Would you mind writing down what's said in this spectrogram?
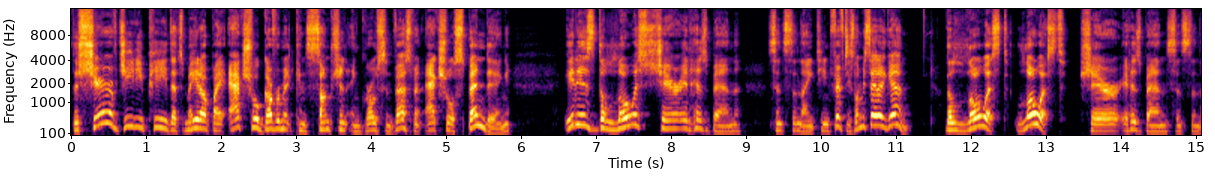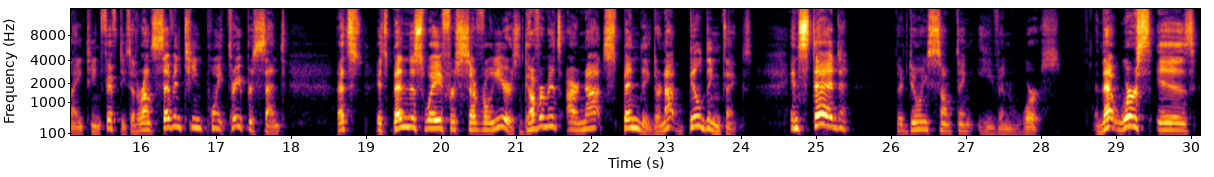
the share of GDP that's made up by actual government consumption and gross investment, actual spending, it is the lowest share it has been since the 1950s. Let me say it again the lowest, lowest share it has been since the 1950s at around 17.3%. That's it's been this way for several years. Governments are not spending, they're not building things. Instead, they're doing something even worse. And that worse is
